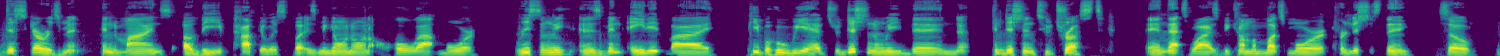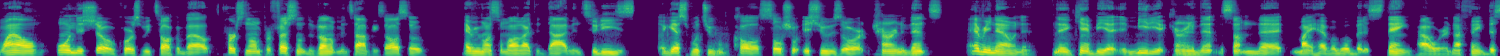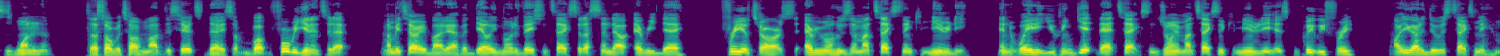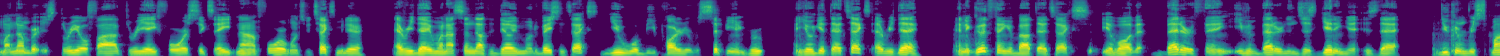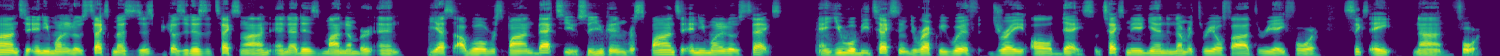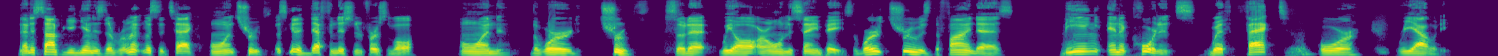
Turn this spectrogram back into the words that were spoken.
discouragement in the minds of the populace, but it's been going on a whole lot more recently and has been aided by people who we have traditionally been conditioned to trust. And that's why it's become a much more pernicious thing. So while on this show, of course, we talk about personal and professional development topics. Also, every once in a while, I like to dive into these, I guess, what you would call social issues or current events every now and then. It can't be an immediate current event, but something that might have a little bit of staying power. And I think this is one of them. So that's why we're talking about this here today. So, but before we get into that, let me tell everybody, I have a daily motivation text that I send out every day, free of charge to everyone who's in my texting community. And the way that you can get that text and join my texting community is completely free. All you got to do is text me. My number is 305 384 6894. Once you text me there every day when I send out the daily motivation text, you will be part of the recipient group and you'll get that text every day. And the good thing about that text, well, the better thing, even better than just getting it, is that you can respond to any one of those text messages because it is a text line and that is my number. And yes, I will respond back to you. So you can respond to any one of those texts and you will be texting directly with Dre all day. So text me again, the number 305 384 6894. Now, this topic again is the relentless attack on truth. Let's get a definition, first of all, on the word truth so that we all are on the same page. The word true is defined as being in accordance with fact or reality.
